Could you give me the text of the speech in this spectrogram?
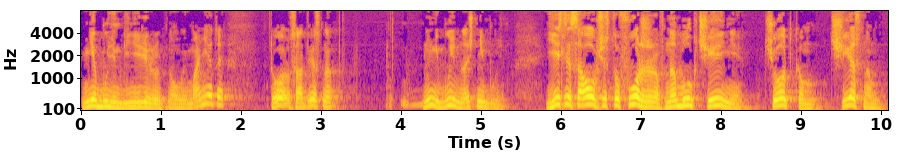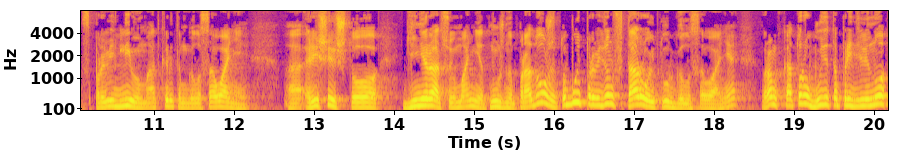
не будем генерировать новые монеты, то, соответственно, ну, не будем, значит, не будем. Если сообщество форжеров на блокчейне, четком, честном, справедливом и открытом голосовании э, решит, что генерацию монет нужно продолжить, то будет проведен второй тур голосования – в рамках которого будет определено,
